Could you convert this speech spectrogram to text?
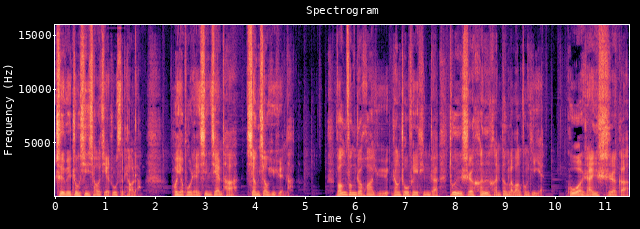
这位周欣小姐如此漂亮，我也不忍心见她香消玉殒的。”王峰这话语让周飞听着，顿时狠狠瞪了王峰一眼。果然是个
